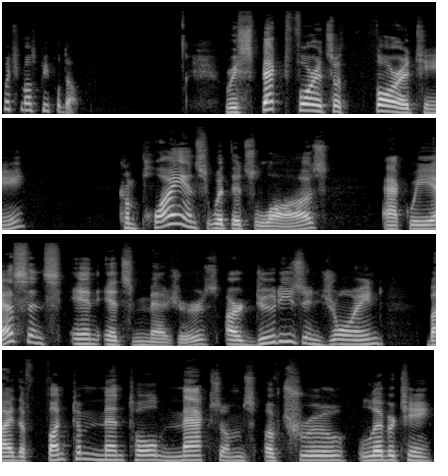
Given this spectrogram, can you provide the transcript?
which most people don't. Respect for its authority, compliance with its laws, acquiescence in its measures are duties enjoined by the fundamental maxims of true liberty.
